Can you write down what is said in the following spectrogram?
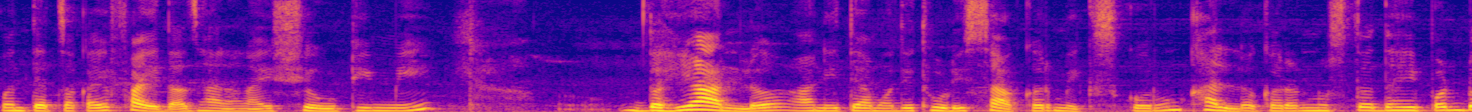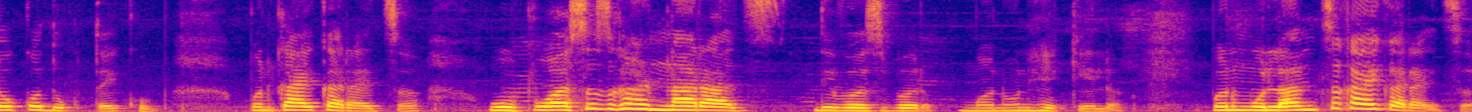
पण त्याचा काही फायदा झाला नाही. शेवटी मी दही आणलं आणि त्यामध्ये थोडी साखर मिक्स करून खाल्लं. कारण नुसतं दही पण डोकं दुखतं आहे खूप. पण काय करायचं? उपवासच घडणार आज दिवसभर म्हणून हे केलं. पण मुलांचं काय करायचं?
